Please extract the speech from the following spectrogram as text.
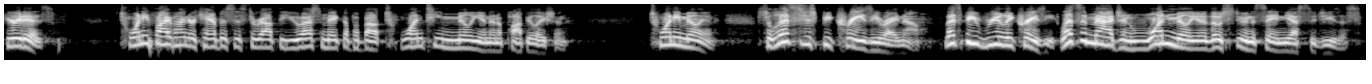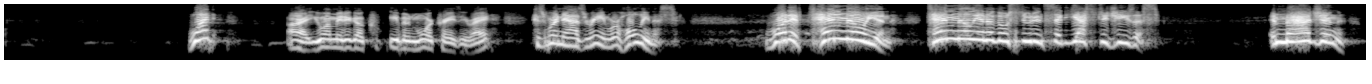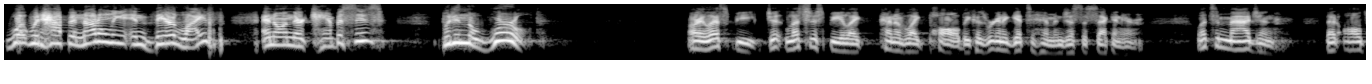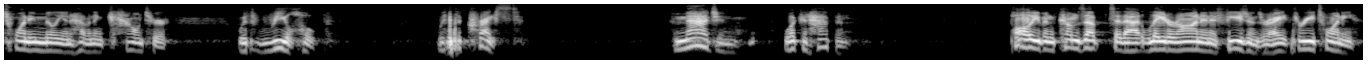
here it is. 2,500 campuses throughout the U.S. make up about 20 million in a population. 20 million. So let's just be crazy right now. Let's be really crazy. Let's imagine 1 million of those students saying yes to Jesus. What? All right, you want me to go even more crazy, right? Because we're Nazarene, we're holiness. What if 10 million, 10 million of those students said yes to Jesus? Imagine what would happen not only in their life, and on their campuses, but in the world. All right, let's be let's just be like kind of like Paul because we're going to get to him in just a second here. Let's imagine that all 20 million have an encounter with real hope, with the Christ. Imagine what could happen. Paul even comes up to that later on in Ephesians, right? 3:20.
